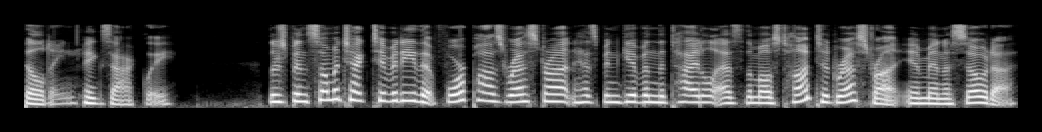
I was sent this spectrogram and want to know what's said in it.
building. Exactly. There's been so much activity that Forepaugh's Restaurant has been given the title as the most haunted restaurant in Minnesota.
